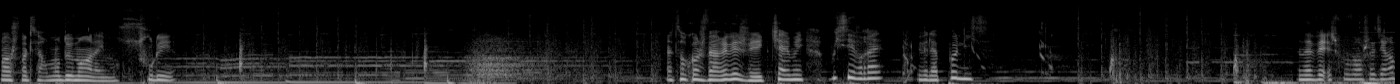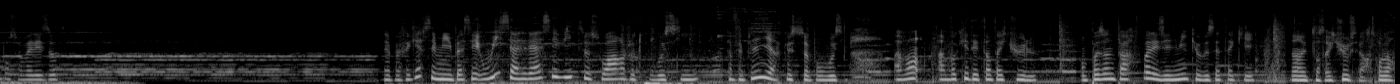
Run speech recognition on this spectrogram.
Oh je crois que c'est vraiment demain là, ils m'ont saoulé. Attends, quand je vais arriver, je vais les calmer. Oui, c'est vrai. Il y avait la police. On avait... Je pouvais en choisir un pour sauver les autres. J'avais pas fait gaffe, c'est mis passer. Oui, ça allait assez vite ce soir, je trouve aussi. Ça fait plaisir que ce soit pour vous aussi. Oh, avant, invoquer des tentacules. Empoisonne parfois les ennemis que vous attaquez. Non, les tentacules, ça a trop bien.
